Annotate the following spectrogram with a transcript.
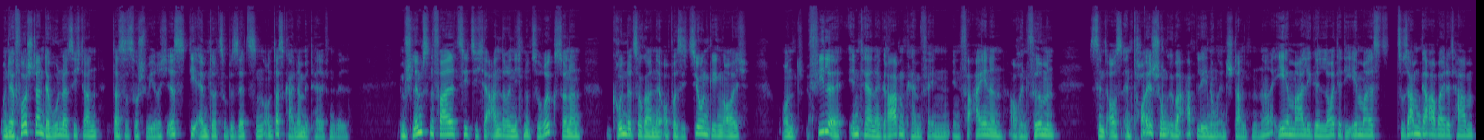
Und der Vorstand, der wundert sich dann, dass es so schwierig ist, die Ämter zu besetzen und dass keiner mithelfen will. Im schlimmsten Fall zieht sich der andere nicht nur zurück, sondern gründet sogar eine Opposition gegen euch. Und viele interne Grabenkämpfe in, in Vereinen, auch in Firmen, sind aus Enttäuschung über Ablehnung entstanden. Ne? Ehemalige Leute, die ehemals zusammengearbeitet haben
